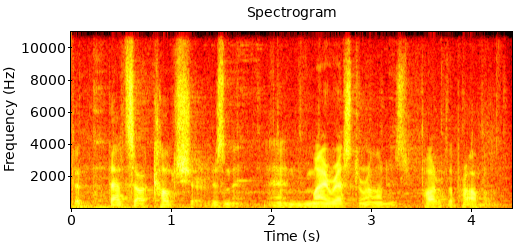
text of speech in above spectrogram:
But that's our culture, isn't it? And my restaurant is part of the problem.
